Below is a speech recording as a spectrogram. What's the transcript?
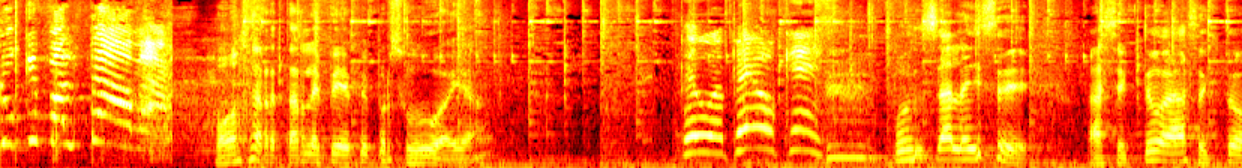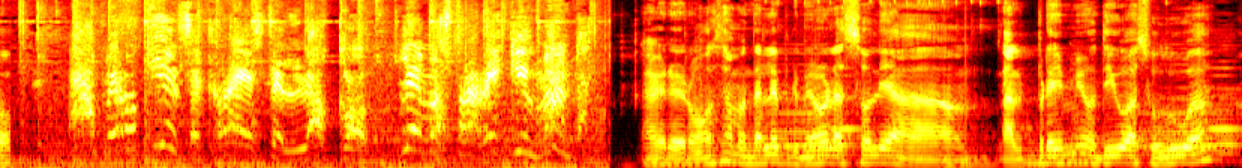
lo que faltaba! Vamos a retarle PvP por su dúa, ¿ya? ¿PvP o qué? Pon sala dice. Aceptó, ah, aceptó. ¡Ah, pero quién se cree este loco! ¡Le mostraré quién manda! A ver, a ver, vamos a mandarle primero la Sole a- al premio, digo a su dúa.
